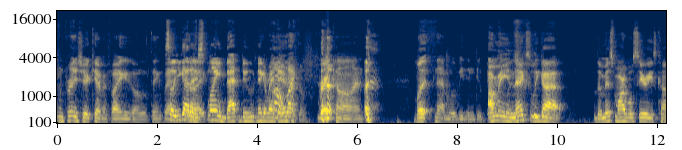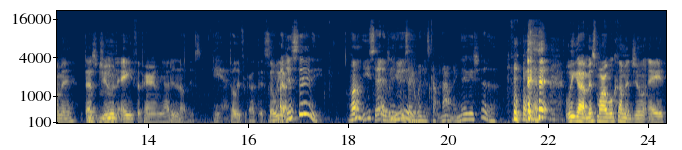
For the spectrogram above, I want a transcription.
I'm pretty sure Kevin Feige gonna think back. so you gotta like, explain that dude, nigga, right I there. don't like him. retcon. But that movie didn't do. I mean, next we got the Miss Marvel series coming. That's Mm-hmm. June eighth. Apparently, I didn't know this. yeah. Totally forgot this. So we Got, I just said it, huh? You said it, but you didn't say when it's coming out, nigga. nigga. Shut up. we got Miss Marvel coming June eighth.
